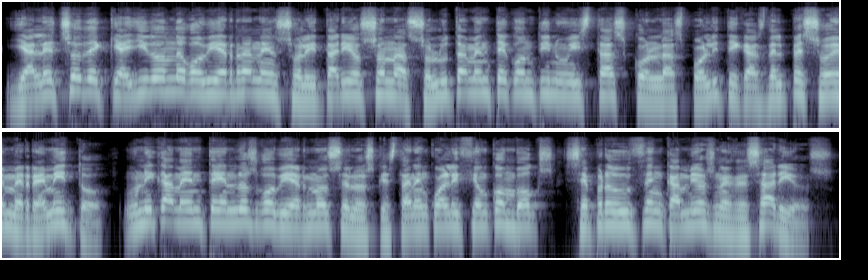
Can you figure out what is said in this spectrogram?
y al hecho de que allí donde gobiernan en solitario son absolutamente continuistas con las políticas del PSOE me remito, únicamente en los gobiernos en los que están en coalición con Vox se producen cambios necesarios.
